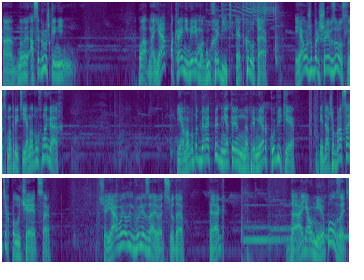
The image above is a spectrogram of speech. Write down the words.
А, ну, а с игрушкой не... Ладно, я, по крайней мере, могу ходить. Это круто. Я уже большой и взрослый, смотрите, я на двух ногах. Я могу подбирать предметы, например, кубики. И даже бросать их получается. Все, я вы- вылезаю отсюда. Так. Да, я умею ползать.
